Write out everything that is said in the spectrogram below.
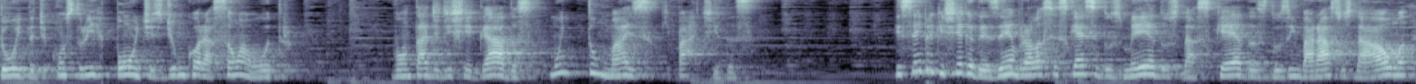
doida de construir pontes de um coração a outro vontade de chegadas muito mais que partidas. E sempre que chega dezembro, ela se esquece dos medos, das quedas, dos embaraços da alma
